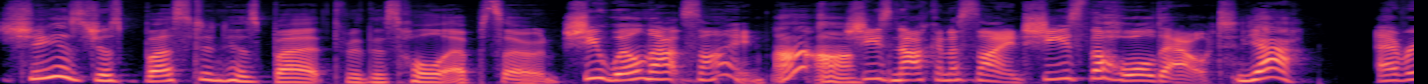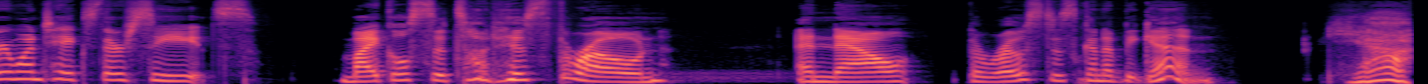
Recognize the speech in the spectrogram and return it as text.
She is just busting his butt through this whole episode. She will not sign. Uh-uh. She's not going to sign. She's the holdout. Yeah. Everyone takes their seats. Michael sits on his throne. And now the roast is going to begin. Yeah.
